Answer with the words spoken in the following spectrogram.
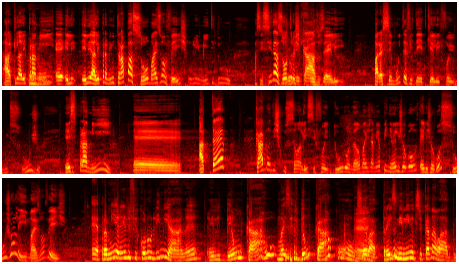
Aquilo ali para uhum. mim, é, ele, ele ali para mim ultrapassou mais uma vez o limite do. Assim, se nas outras casos é, ele parece ser muito evidente que ele foi muito sujo, esse para mim é, até cabe uma discussão ali se foi duro ou não, mas na minha opinião ele jogou, ele jogou sujo ali mais uma vez. É, para mim ali ele ficou no limiar, né? Ele deu um carro, mas ele deu um carro com, é. sei lá, 3 milímetros de cada lado.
